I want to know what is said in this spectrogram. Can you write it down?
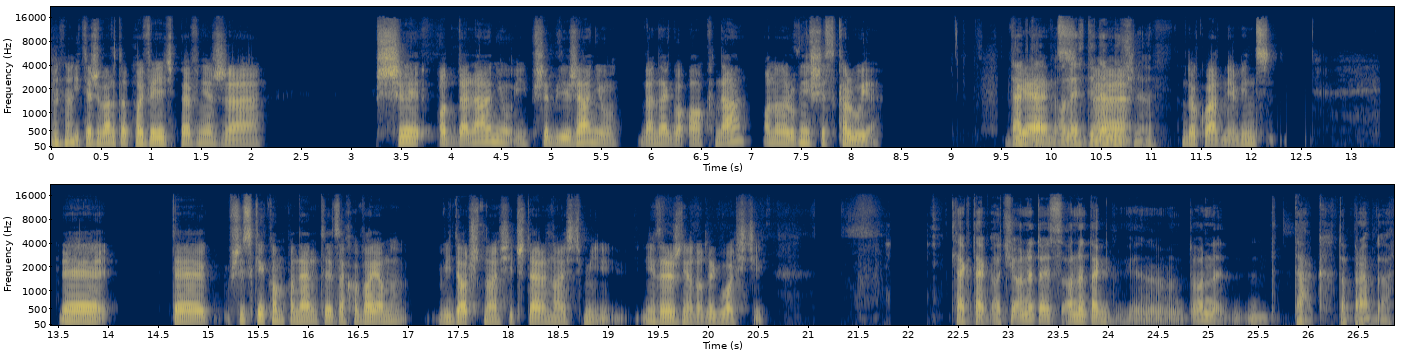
Mhm. I też warto powiedzieć pewnie, że przy oddalaniu i przybliżaniu danego okna ono również się skaluje. Tak, więc, tak, ono jest dynamiczne. E, dokładnie, więc e, te wszystkie komponenty zachowają widoczność i czytelność niezależnie od odległości. Tak, tak. One to jest, one tak, to one, tak, to prawda.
